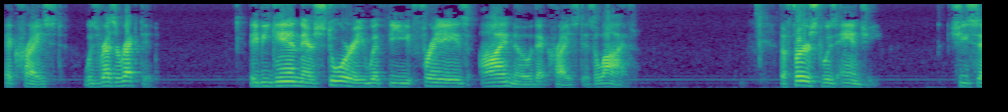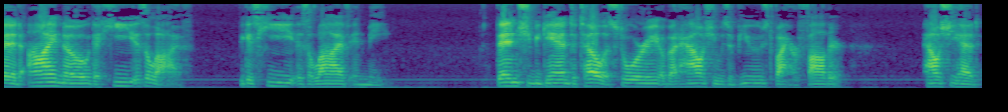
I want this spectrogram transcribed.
that Christ was resurrected. They began their story with the phrase, I know that Christ is alive. The first was Angie. She said, I know that he is alive because he is alive in me. Then she began to tell a story about how she was abused by her father, how she had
